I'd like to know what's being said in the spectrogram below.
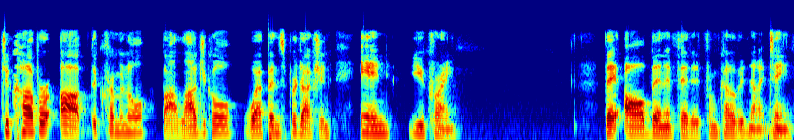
to cover up the criminal biological weapons production in Ukraine. They all benefited from COVID 19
